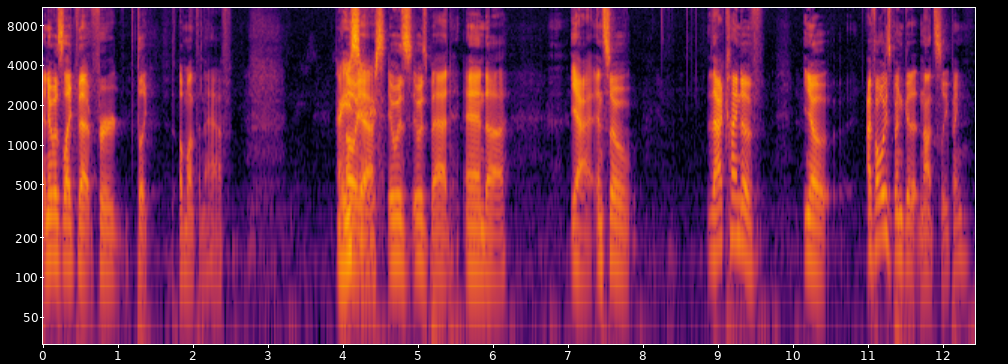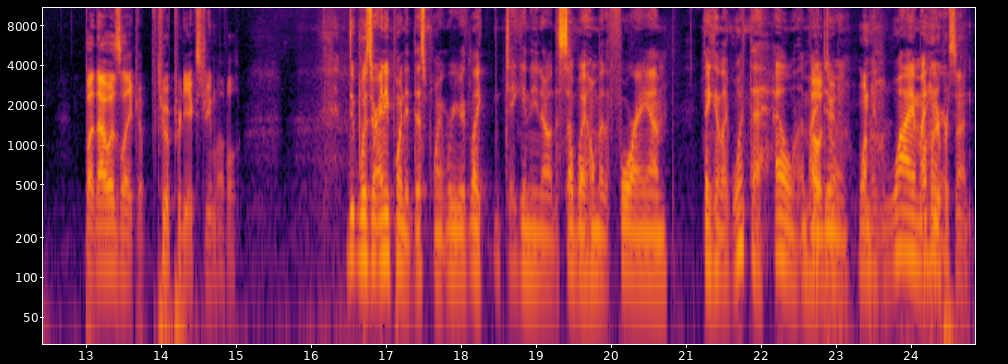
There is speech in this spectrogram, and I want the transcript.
and it was like that for like a month and a half. Are you oh serious? yeah, it was it was bad, and uh, yeah, and so that kind of, you know, I've always been good at not sleeping, but that was like a, to a pretty extreme level. Was there any point at this point where you're like taking you know the subway home at the 4 a.m. thinking like what the hell am I Oh, dude, doing? one- like, why am I One hundred here? percent,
